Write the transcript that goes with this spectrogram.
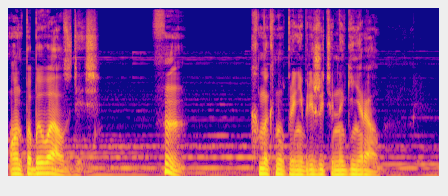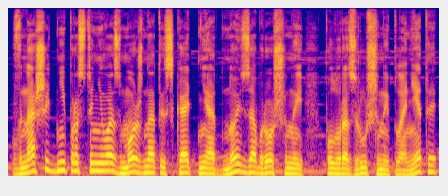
он побывал здесь. «Хм», — хмыкнул пренебрежительно генерал, «в наши дни просто невозможно отыскать ни одной заброшенной, полуразрушенной планеты,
